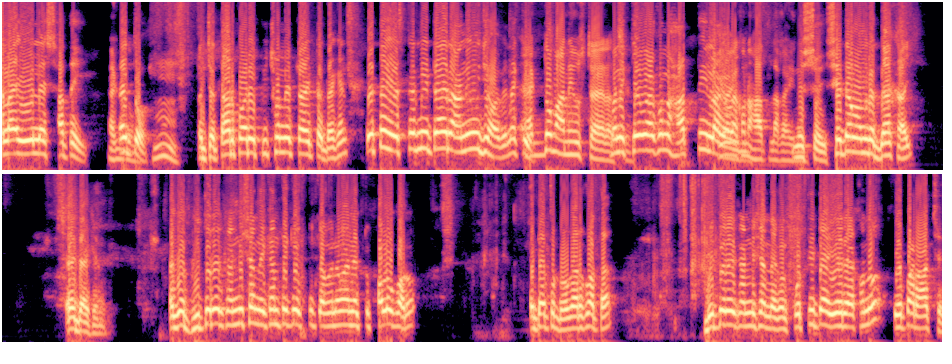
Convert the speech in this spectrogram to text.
এলআই হুইল এর সাথেই তাই তো? আচ্ছা তারপরে পিছনের টায়ারটা দেখেন। এতে স্টেপনি টায়ার আনইউজ হবে নাকি? একদম আনইউজ টায়ার মানে কেউ এখন হাতই লাগায় এখন হাত লাগায় নিশ্চয়ই সেটাও আমরা দেখাই। এই দেখেন একবার ভিতরের কন্ডিশন এখান থেকে একটু ক্যামেরাম্যান একটু ফলো করো। এটা তো ঢোকার কথা। ভিতরের কন্ডিশন দেখুন, প্রতিটা এর এখনও পেপার আছে।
